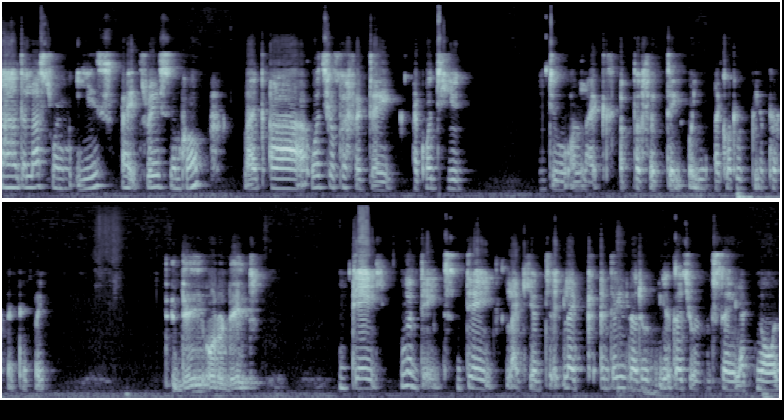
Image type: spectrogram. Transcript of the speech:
Uh, the last one is uh, it's very simple. Like, uh, what's your perfect day? Like, what do you do on like a perfect day for you? Like, what would be a perfect day for you? A day or a date? Day, not date. Day, like your day, like a day that would you that you would say like, no,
